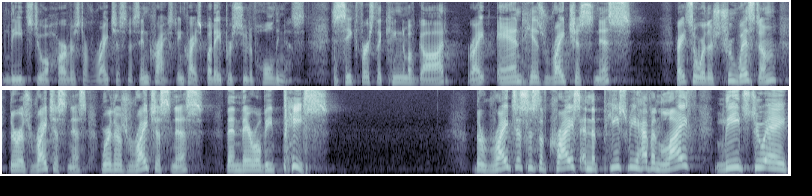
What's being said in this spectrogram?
leads to a harvest of righteousness in Christ, in Christ, but a pursuit of holiness. Seek first the kingdom of God, right? And his righteousness right? So where there's true wisdom, there is righteousness. Where there's righteousness, then there will be peace. The righteousness of Christ and the peace we have in life leads to a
